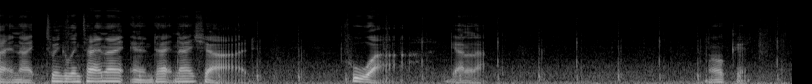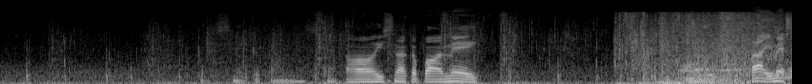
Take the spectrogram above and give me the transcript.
Titanite, Twinkling Titanite, and Titanite Shard. Hooah. Got a lot. Okay. Sneak up on this guy. Oh, he snuck up on me. Ah, you missed.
